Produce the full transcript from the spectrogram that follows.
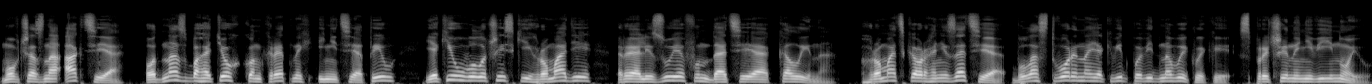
Мовчазна акція одна з багатьох конкретних ініціатив, які у Волочиській громаді реалізує фундація Калина. Громадська організація була створена як відповідь на виклики, спричинені війною,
